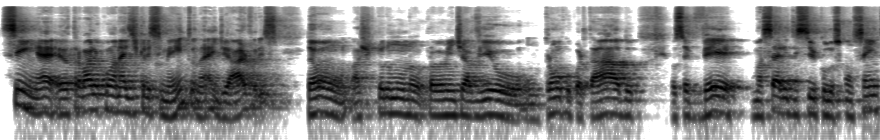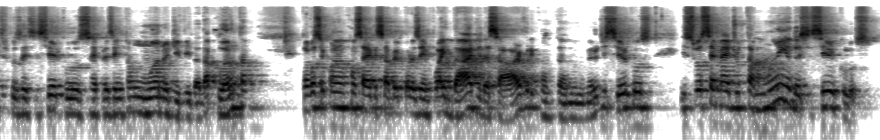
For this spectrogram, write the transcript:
Sim, é, eu trabalho com anéis de crescimento, né, de árvores. Então, acho que todo mundo provavelmente já viu um tronco cortado. Você vê uma série de círculos concêntricos. Esses círculos representam um ano de vida da planta. Então, você consegue saber, por exemplo, a idade dessa árvore, contando o número de círculos. E se você mede o tamanho desses círculos,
